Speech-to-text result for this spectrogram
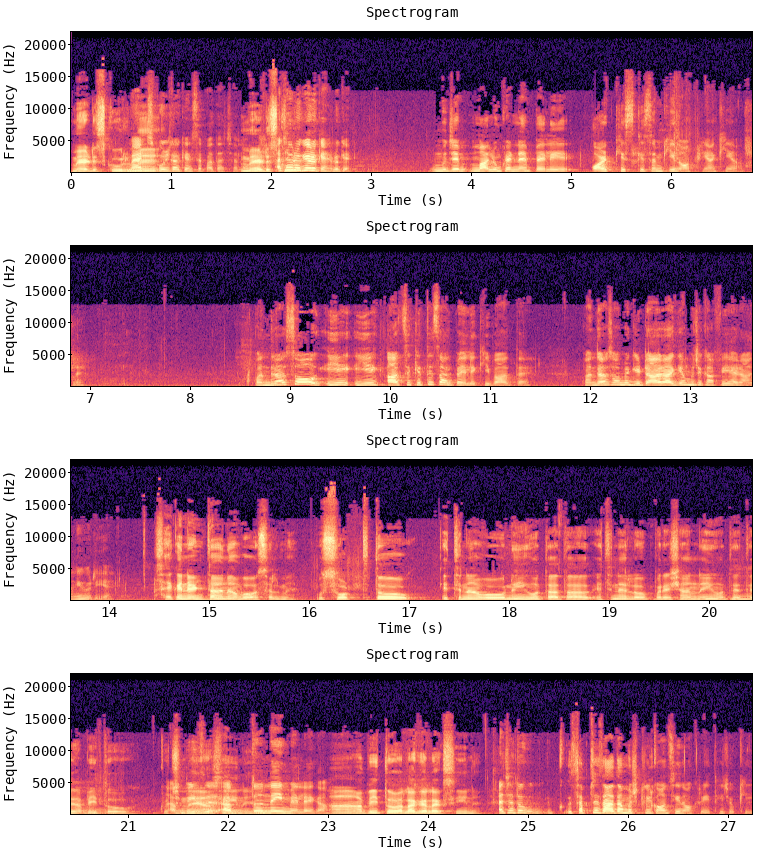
میڈ اسکول میں اسکول کا کیسے پتہ چلا؟ میڈ اچھا اسکول رکے رکے رکے۔ مجھے معلوم کرنا ہے پہلے اور کس قسم کی نوکریاں کی آپ نے۔ پندرہ سو یہ یہ آج سے کتنے سال پہلے کی بات ہے؟ پندرہ سو میں گٹار آ گیا مجھے کافی حیرانی ہو رہی ہے۔ سیکنڈ ہینڈ تھا نا وہ اصل میں۔ اس وقت تو اتنا وہ نہیں ہوتا تھا اتنے لوگ پریشان نہیں ہوتے تھے ابھی تو کچھ نیا اب تو نہیں ملے گا۔ ہاں ابھی تو الگ الگ سین ہے۔ اچھا تو سب سے زیادہ مشکل کون سی نوکری تھی جو کی؟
